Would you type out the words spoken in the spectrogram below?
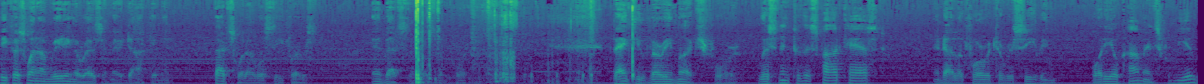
Because when I'm reading a resume document, that's what I will see first. And that's the most important. Thank you very much for listening to this podcast, and I look forward to receiving audio comments from you.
